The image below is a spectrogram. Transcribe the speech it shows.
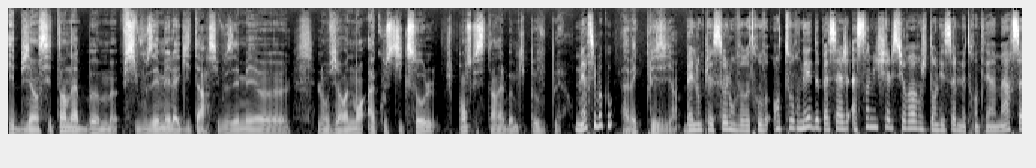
Eh bien, c'est un album. Si vous aimez la guitare, si vous aimez euh, l'environnement acoustique soul, je pense que c'est un album qui peut vous plaire. Merci beaucoup. Avec plaisir. Belle Oncle Soul, on vous retrouve en tournée de passage à Saint-Michel-sur-Orge dans l'Essonne le 31 mars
